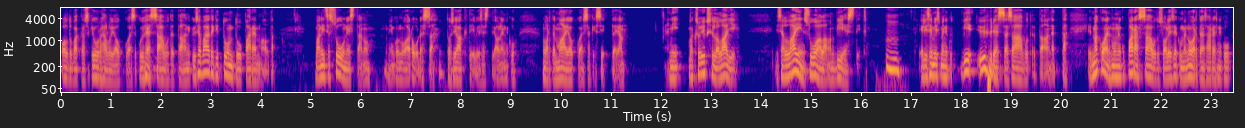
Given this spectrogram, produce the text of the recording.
oltu vaikka jossakin urheilujoukkueessa, kun yhdessä saavutetaan, niin kyllä se vaan jotenkin tuntuu paremmalta. Mä oon itse suunnistanut niin kuin nuoruudessa tosi aktiivisesti, olin niin kuin nuorten maajoukkueessakin sitten, ja niin vaikka se on yksilölaji, niin sen lajin suola on viestit. Mm. Eli se, missä me niinku yhdessä saavutetaan. Että, että mä koen, että mun niinku paras saavutus oli se, kun me nuorten sarjassa niinku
